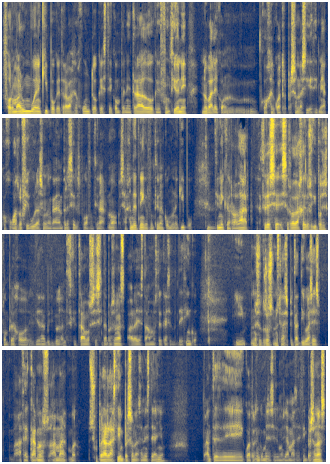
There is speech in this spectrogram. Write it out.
Formar un buen equipo que trabaje junto, que esté compenetrado, que funcione, no vale con coger cuatro personas y decir, mira, cojo cuatro figuras, una en cada empresa y les pongo a funcionar. No, esa gente tiene que funcionar como un equipo, hmm. tiene que rodar. Hacer ese, rodaje de los equipos es complejo. antes que estábamos 60 personas, ahora ya estábamos cerca de 75. Y nosotros, nuestras expectativas es acercarnos a más, bueno, superar las 100 personas en este año antes de cuatro o cinco meses seremos ya más de 100 personas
